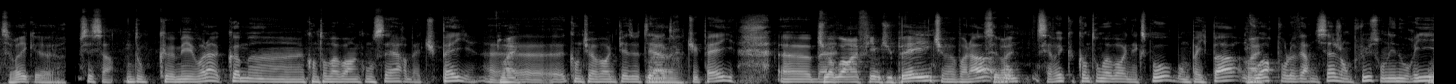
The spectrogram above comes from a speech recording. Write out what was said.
c'est vrai que. C'est ça. Donc, euh, mais voilà, comme quand on va voir un concert, bah, tu payes. Euh, quand tu vas voir une pièce de théâtre, tu payes. Euh, tu vas bah, voir un film, tu payes. Tu voilà. C'est vrai. c'est vrai que quand on va voir une expo, bon, on paye pas. Voir pour le vernissage, en plus, on est nourri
